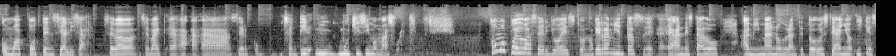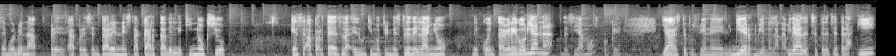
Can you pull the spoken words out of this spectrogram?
como a potencializar, se va, se va a, a hacer sentir muchísimo más fuerte. ¿Cómo puedo hacer yo esto? ¿no? ¿Qué herramientas eh, eh, han estado a mi mano durante todo este año y que se vuelven a, presentar en esta carta del equinoccio, que aparte es el último trimestre del año de cuenta gregoriana, decíamos, porque ya este pues viene el invierno, viene la Navidad, etcétera, etcétera, y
